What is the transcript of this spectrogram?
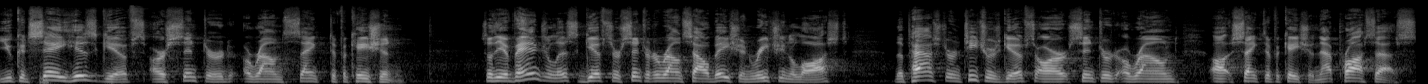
You could say his gifts are centered around sanctification. So the evangelist's gifts are centered around salvation, reaching the lost. The pastor and teacher's gifts are centered around uh, sanctification, that process.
